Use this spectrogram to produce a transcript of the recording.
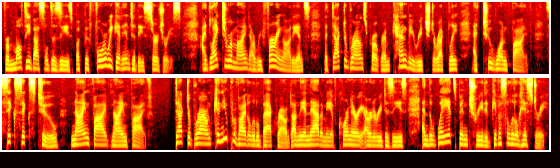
for multi-vessel disease. But before we get into these surgeries, I'd like to remind our referring audience that Dr. Brown's program can be reached directly at 215 662 9595. Dr. Brown, can you provide a little background on the anatomy of coronary artery disease and the way it's been treated? Give us a little history.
